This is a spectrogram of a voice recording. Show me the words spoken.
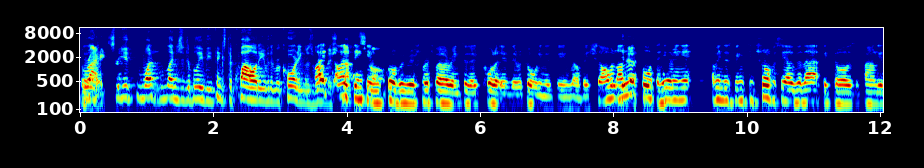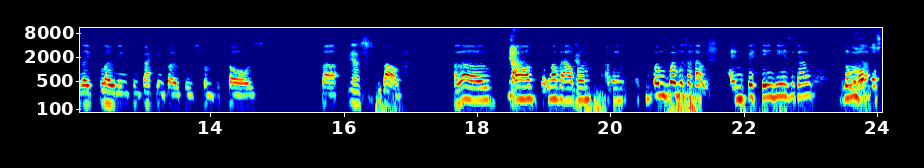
Right. So you want lends you to believe he thinks the quality of the recording was rubbish. I, I think it was probably referring to the quality of the recording as being rubbish. So I, I yeah. look forward to hearing it. I mean, there's been controversy over that because apparently they've flown in some backing vocals from Because, but yes, love. Hello, yeah. love, the love album. Yeah. I mean, when, when was that? That was 10, 15 years ago. Longer. Well, almost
